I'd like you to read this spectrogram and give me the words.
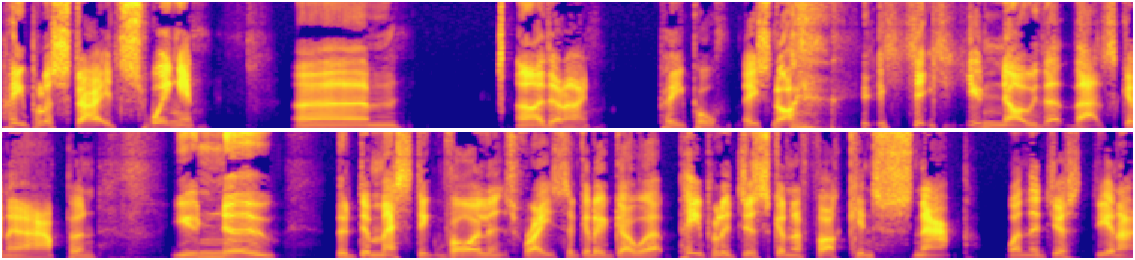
People have started swinging. Um, I don't know, people. It's not, you know that that's going to happen. You knew the domestic violence rates are going to go up. People are just going to fucking snap when they're just, you know,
